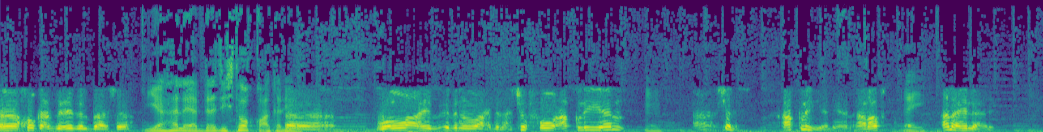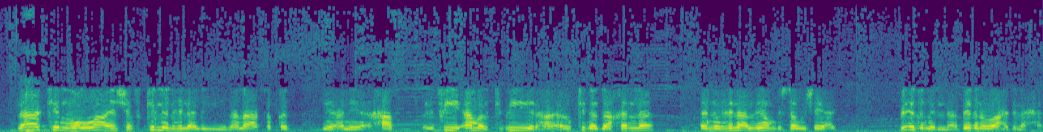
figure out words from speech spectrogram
أخوك عبد العزيز الباشا. يا هلا يا عبد العزيز توقعك اليوم؟ آه، والله بإذن الواحد الأحد. شوف هو عقليا آه، شوف عقليا يعني عرفت؟ أي. أنا هلالي. لكن والله شوف كل الهلاليين أنا أعتقد يعني حاط في أمل كبير وكذا داخلنا إنه الهلال اليوم بيسوي شيء عجيب. بإذن الله بإذن الواحد الاحد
